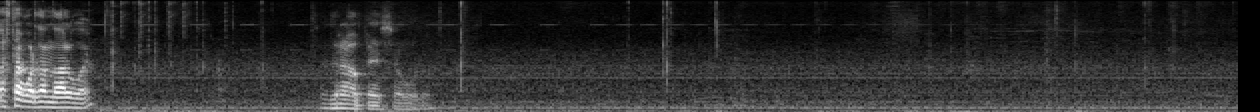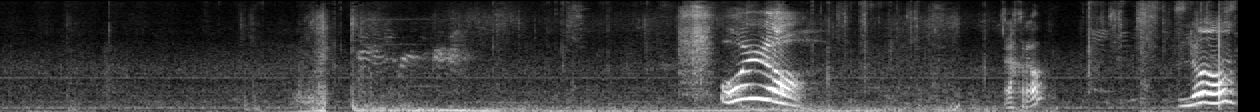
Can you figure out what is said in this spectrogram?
Va a estar guardando algo, eh. Tendrá OP seguro. ¡Hola! ¿Lo has cargado? No,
